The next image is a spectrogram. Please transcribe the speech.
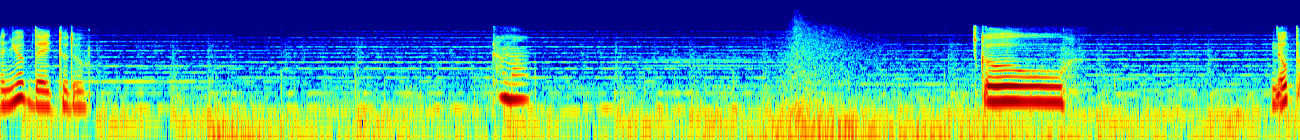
a new update to do. Come on. go... Nope.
